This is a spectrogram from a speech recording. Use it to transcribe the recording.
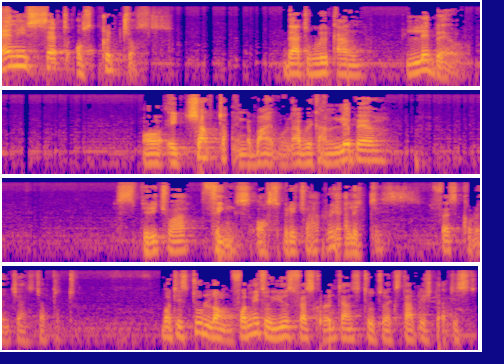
any set of scriptures that we can label, or a chapter in the Bible that we can label spiritual things or spiritual realities. First Corinthians chapter 2. But it's too long for me to use First Corinthians 2 to establish that it's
